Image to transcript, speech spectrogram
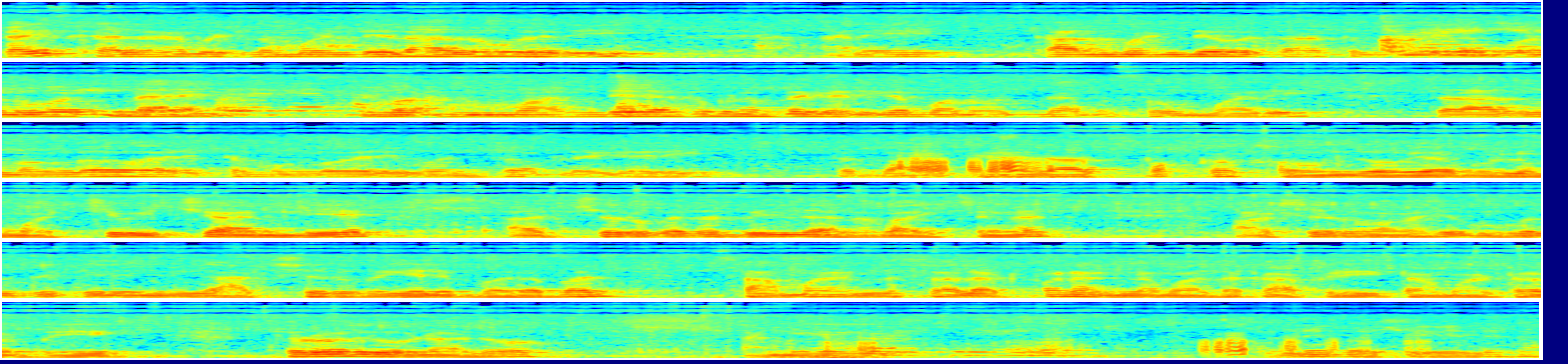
काहीच खायला नाही भेटलं. मंडेला आलो घरी. आणि काल मंडे होता तर मंडेला बनवत नाही. म- मंडेला पण आपल्या घरी काय बनवत नाही आपण सोमवारी. तर आज मंगळवारी तर मंगळवारी बनतो आपल्या घरी. तर बायकाला आज पक्का खाऊन जाऊया बोललो मच्छी विच्छी आणली आहे आठशे रुपयाचं बिल झालं बायचानंच. आठशे रुपये गुगल पे केले मी आठशे रुपये गेले बरोबर. सामान आणलं सलाड पण आणलं माझा काकडी टमाटर बेग सर्व घेऊन आलो. आणि पैसे गेले का?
